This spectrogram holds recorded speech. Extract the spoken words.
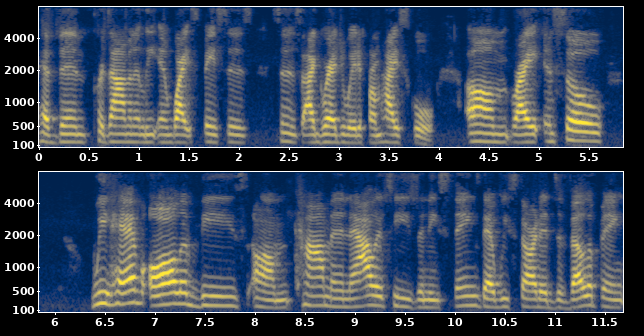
have been predominantly in white spaces since I graduated from high school. Um, right. And so we have all of these um, commonalities and these things that we started developing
